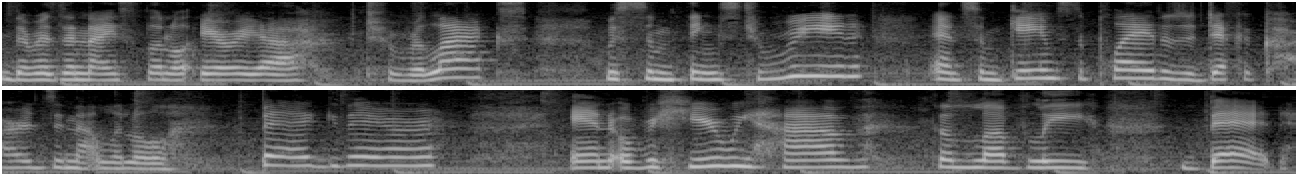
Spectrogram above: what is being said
There is a nice little area to relax with some things to read and some games to play. There's a deck of cards in that little bag there. And over here we have the lovely bed.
